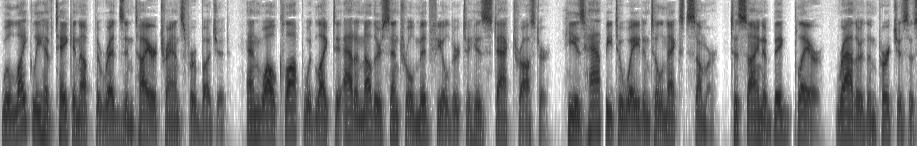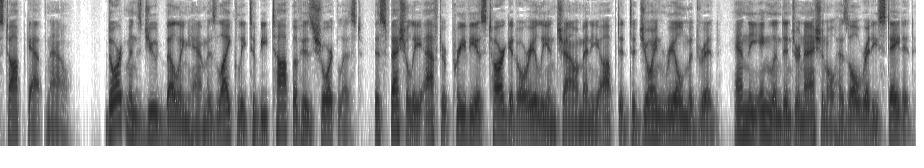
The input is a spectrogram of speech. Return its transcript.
will likely have taken up the Reds' entire transfer budget, and while Klopp would like to add another central midfielder to his stacked roster, he is happy to wait until next summer to sign a big player rather than purchase a stopgap now. Dortmund's Jude Bellingham is likely to be top of his shortlist, especially after previous target Aurelien Tchouameni opted to join Real Madrid and the England international has already stated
